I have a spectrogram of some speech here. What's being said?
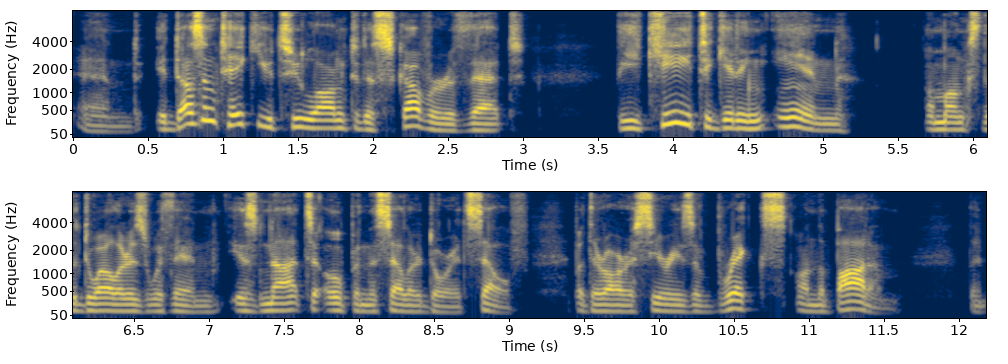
And it doesn't take you too long to discover that the key to getting in amongst the dwellers within is not to open the cellar door itself, but there are a series of bricks on the bottom that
